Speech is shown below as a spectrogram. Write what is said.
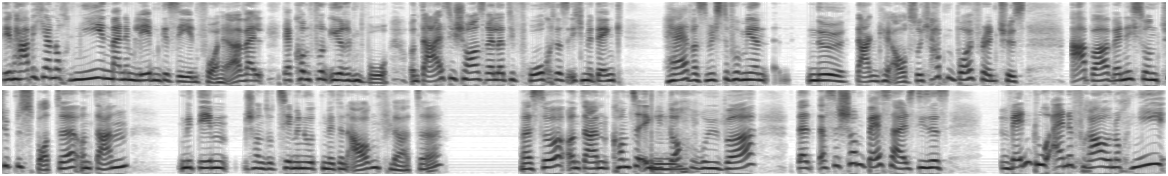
Den habe ich ja noch nie in meinem Leben gesehen vorher, weil der kommt von irgendwo. Und da ist die Chance relativ hoch, dass ich mir denke, hä, was willst du von mir? Nö, danke auch so. Ich habe einen Boyfriend, tschüss. Aber wenn ich so einen Typen spotte und dann mit dem schon so zehn Minuten mit den Augen flirte, weißt du, und dann kommt er irgendwie doch rüber, da, das ist schon besser als dieses, wenn du eine Frau noch nie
